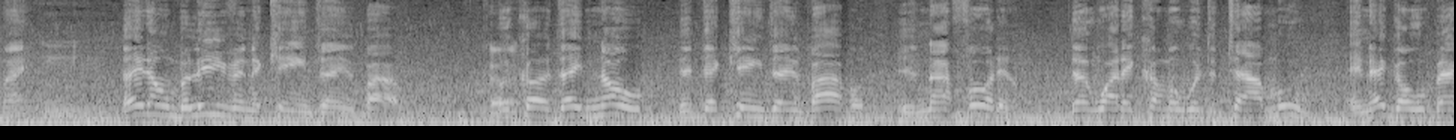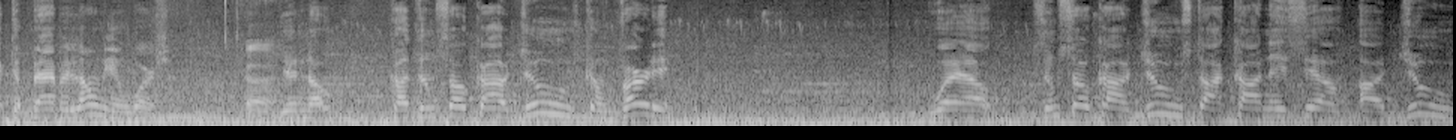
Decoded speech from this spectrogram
man. Mm-hmm. They don't believe in the King James Bible. Because they know that that King James Bible is not for them. That's why they come up with the Talmud. And they go back to Babylonian worship. You know? Because them so-called Jews converted, well, some so-called Jews start calling themselves uh, Jews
